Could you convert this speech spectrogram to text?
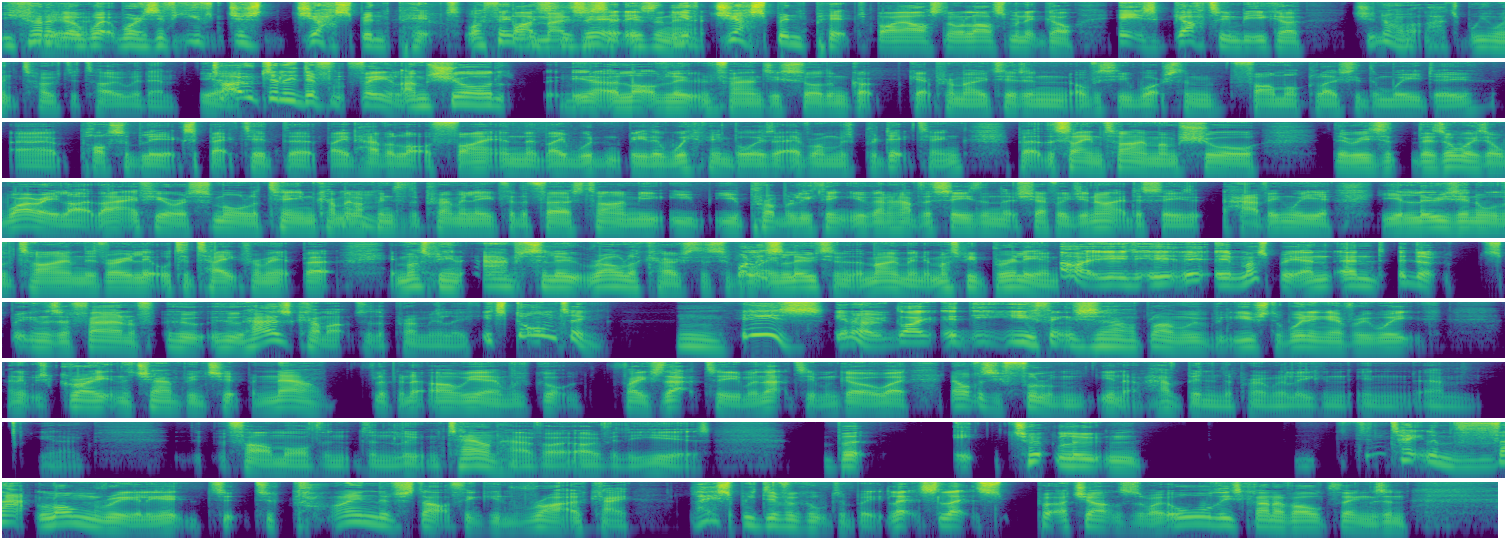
you kind of Yeah. go. Whereas if you've just just been pipped Well, by this is Manchester it, City, isn't it? you've just been pipped by Arsenal last minute goal. It's gutting, but you go. Do you know what, lads? We went toe to toe with them. Yeah. Totally different feeling. I'm sure you know a lot of Luton fans who saw them got, get promoted and obviously watched them far more closely than we do. Uh, possibly expected that they'd have a lot of fight and that they wouldn't be the whipping boys that everyone was predicting. But at the same time, I'm sure there is there's always a worry like that. If you're a smaller team coming Hmm. up into the Premier League for the first time, you, you, you probably think you're going to have the season that Sheffield United are see- having, where you're, you're losing all the time. There's very little to take from it, but it must be an absolute roller coaster supporting it's- Luton at the moment. It must be brilliant. Oh, it, it, it must be. And and look, speaking as a fan of who who has come up to the Premier League, it's daunting. Hmm. It is. You know, like it, you think, oh, blimey, we're used to winning every week, and it was great in the Championship, and now flipping it, oh yeah, we've got to face that team and that team and go away. Now, obviously, Fulham, you know, have been in the Premier League in, in um, you know, far more than than Luton Town have over the years, but it took Luton. It didn't take them that long, really, to, to kind of start thinking, right, okay, let's be difficult to beat. Let's let's put our chances away. All these kind of old things, and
